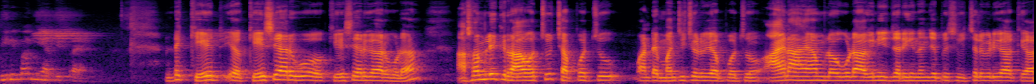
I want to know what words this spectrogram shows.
దీనిపై మీ అభిప్రాయం? అంటే కేటీ కేసీఆర్ కేసీఆర్ గారు కూడా అసెంబ్లీకి రావచ్చు, చెప్పొచ్చు. అంటే మంచి చెడు చెప్పొచ్చు. ఆయన హయాంలో కూడా అవినీతి జరిగిందని చెప్పేసి విచ్చలవిడిగా కా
